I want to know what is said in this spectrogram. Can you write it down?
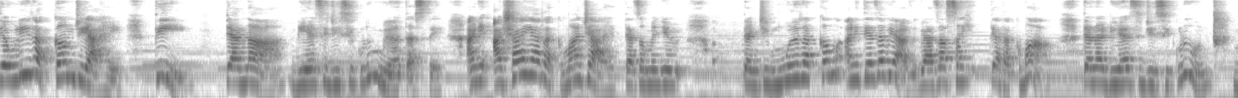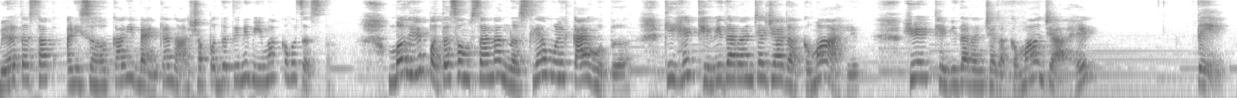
तेवढी रक्कम जी आहे ती त्यांना डी एस सी जी सीकडून मिळत असते. आणि अशा या रकमा ज्या आहेत त्याचं म्हणजे त्यांची मूळ रक्कम आणि त्याचा व्याज व्याजासहित त्या रकमा त्यांना डी एस जी सीकडून मिळत असतात आणि सहकारी बँकांना अशा पद्धतीने विमा कवच असतं. मग हे पतसंस्थांना नसल्यामुळे काय होतं की हे ठेवीदारांच्या ज्या रकमा आहेत हे ठेवीदारांच्या रकमा ज्या आहेत ते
